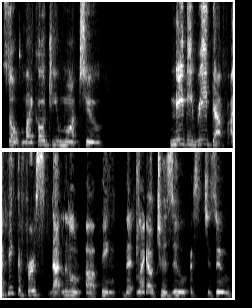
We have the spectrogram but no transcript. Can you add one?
so, Michael, do you want to maybe read that. I think the first that little uh, thing that Lao Tzu, Tzu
